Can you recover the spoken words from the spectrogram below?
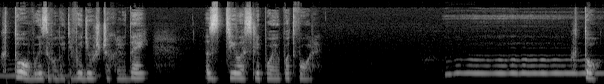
Хто визволить видющих людей з тіла сліпої потвори? Хто?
